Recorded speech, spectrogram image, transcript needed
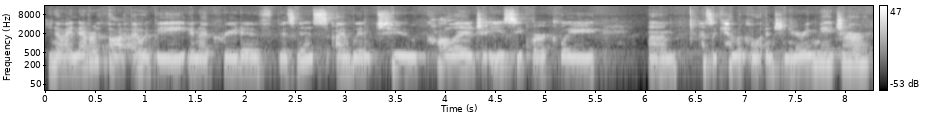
you know I never thought I would be in a creative business. I went to college at UC Berkeley um, as a chemical engineering major,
